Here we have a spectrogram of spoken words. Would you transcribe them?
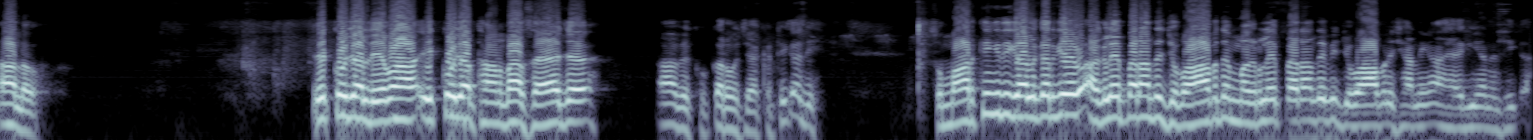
ਆ ਲਓ। ਇੱਕੋ ਜਿਹਾ ਲੇਵਾ ਇੱਕੋ ਜਿਹਾ ਥਣ ਦਾ ਸਾਈਜ਼ ਆ ਵੇਖੋ ਕਰੋ ਚੈੱਕ ਠੀਕ ਆ ਜੀ। ਸੋ ਮਾਰਕਿੰਗ ਦੀ ਗੱਲ ਕਰੀਏ, ਅਗਲੇ ਪੈਰਾਂ ਤੇ ਜਵਾਬ ਤੇ ਮਗਰਲੇ ਪੈਰਾਂ ਤੇ ਵੀ ਜਵਾਬ ਨਿਸ਼ਾਨੀਆਂ ਹੈਗੀਆਂ ਨੇ, ਠੀਕ ਆ।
